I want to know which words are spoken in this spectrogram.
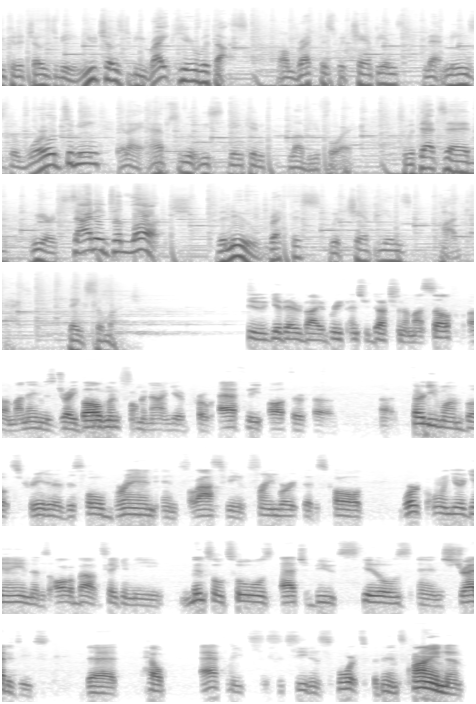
you could have chose to be. You chose to be right here with us on Breakfast with Champions, and that means the world to me, and I absolutely stinking love you for it. So with that said, we are excited to launch the new Breakfast with Champions podcast. Thanks so much. To give everybody a brief introduction of myself, uh, my name is Dre Baldwin, former nine-year pro athlete, author of uh, 31 books, creator of this whole brand and philosophy and framework that is called work on your game that is all about taking the mental tools, attributes, skills, and strategies that help athletes succeed in sports, but then applying them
